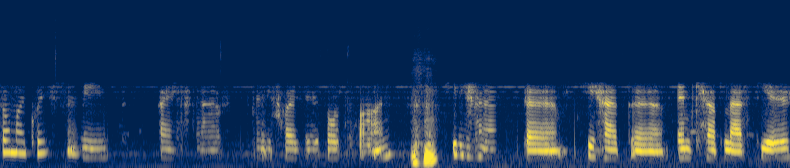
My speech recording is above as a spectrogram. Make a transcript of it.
so my question is, I have 25 years old son. Mm-hmm. He had um, he had uh, MCAT last year.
